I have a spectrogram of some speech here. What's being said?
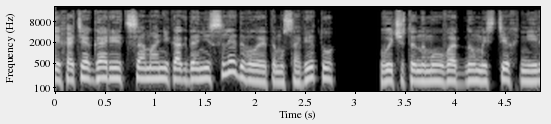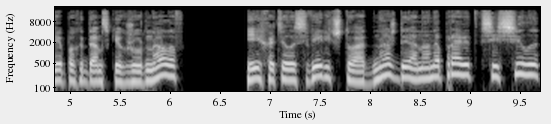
И хотя Гарриет сама никогда не следовала этому совету, вычитанному в одном из тех нелепых дамских журналов, ей хотелось верить, что однажды она направит все силы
